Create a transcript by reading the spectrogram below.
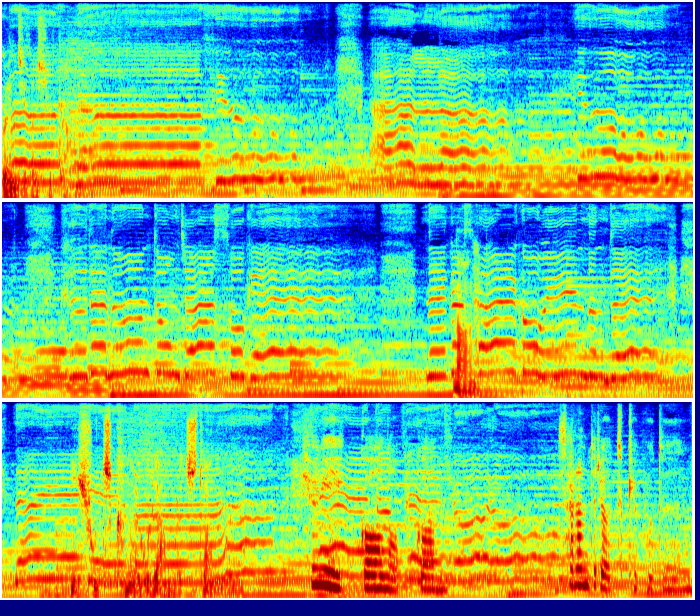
왠지 더 싫다. 얼굴이 아무렇지도 않은 거냐? 흉이 있건 없건 사람들이 어떻게 보든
